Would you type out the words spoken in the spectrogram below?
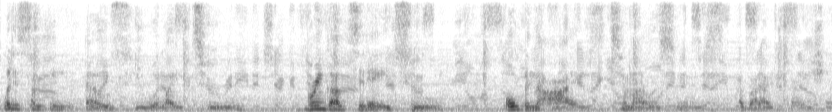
what is something else you would like to bring up today to open the eyes to my listeners about our generation?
